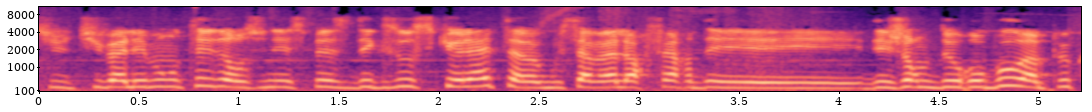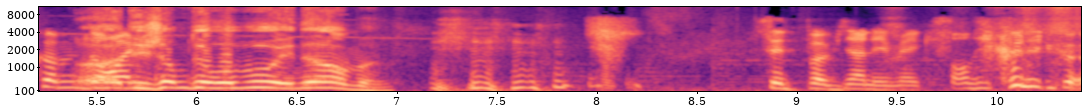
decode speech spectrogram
tu, tu vas les monter dans une espèce d'exosquelette euh, où ça va leur faire des, des jambes de robot, un peu comme dans Oh, des jambes de robot énormes. C'est pas bien les mecs, sans déconner quoi.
